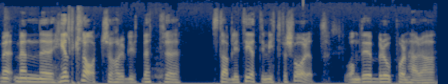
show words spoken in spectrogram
men, men, eh, helt klart så har det blivit bättre stabilitet i mittförsvaret. Om det beror på den här eh,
